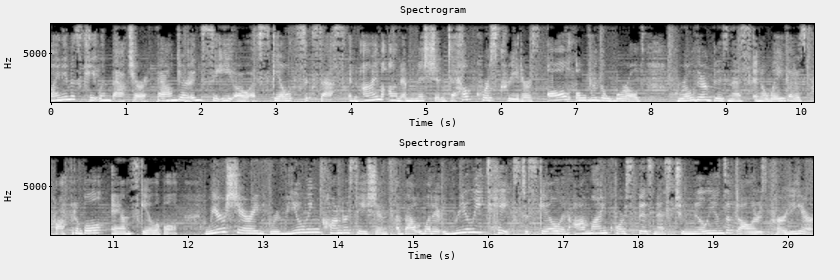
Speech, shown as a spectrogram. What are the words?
My name is Caitlin Bacher, founder and CEO of Scale with Success, and I'm on a mission to help course creators all over the world grow their business in a way that is profitable and scalable. We're sharing revealing conversations about what it really takes to scale an online course business to millions of dollars per year.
